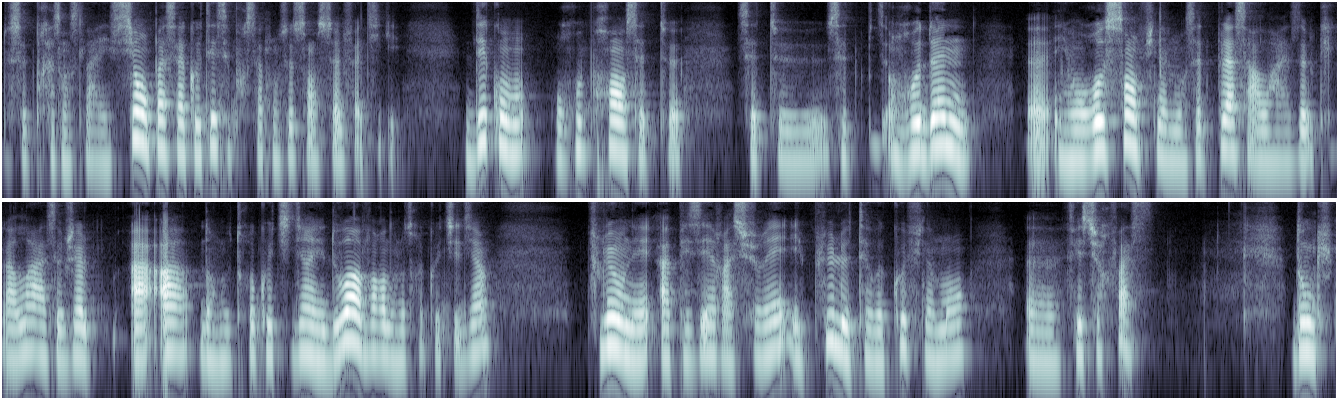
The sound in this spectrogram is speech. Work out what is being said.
de cette présence-là. Et si on passe à côté, c'est pour ça qu'on se sent seul, fatigué. Dès qu'on reprend cette, cette, cette, on redonne euh, et on ressent finalement cette place à Allah, a dans notre quotidien et doit avoir dans notre quotidien, plus on est apaisé, rassuré et plus le tawakkul finalement euh, fait surface. Donc,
